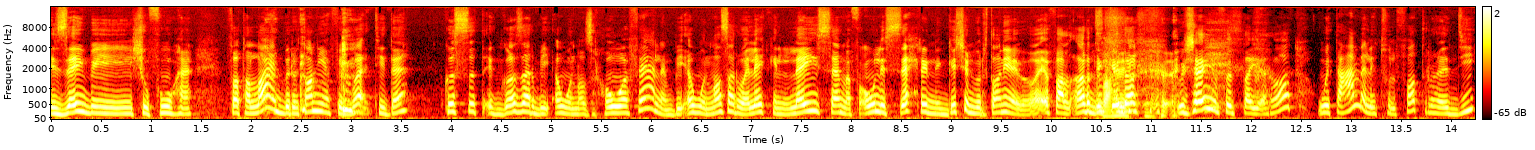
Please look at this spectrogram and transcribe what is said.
إزاي بيشوفوها؟ فطلعت بريطانيا في الوقت ده قصة الجزر بيقوي النظر هو فعلا بيقوي النظر ولكن ليس مفعول السحر إن الجيش البريطاني يبقى واقف على الأرض. كده وشايف الطيارات. واتعملت في الفترة دي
